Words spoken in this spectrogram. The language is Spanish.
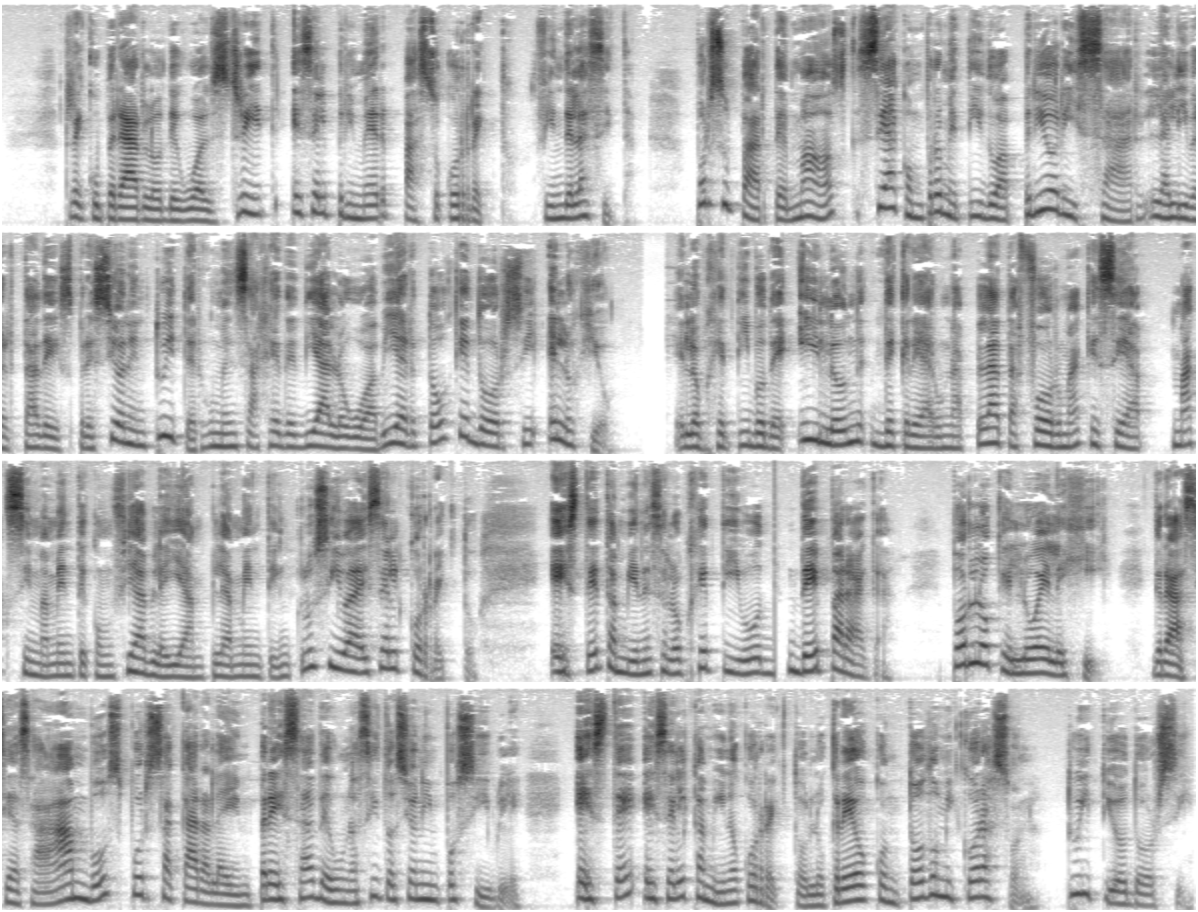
Recuperarlo de Wall Street es el primer paso correcto. Fin de la cita. Por su parte, Musk se ha comprometido a priorizar la libertad de expresión en Twitter, un mensaje de diálogo abierto que Dorsey elogió. El objetivo de Elon de crear una plataforma que sea máximamente confiable y ampliamente inclusiva es el correcto. Este también es el objetivo de Paraga, por lo que lo elegí. Gracias a ambos por sacar a la empresa de una situación imposible. Este es el camino correcto, lo creo con todo mi corazón. Tuiteó Dorsey.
